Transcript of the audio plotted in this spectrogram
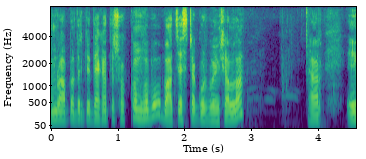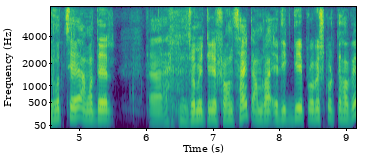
আমরা আপনাদেরকে দেখাতে সক্ষম হব বা চেষ্টা করব ইনশাল্লাহ। আর এই হচ্ছে আমাদের জমিটির ফ্রন্ট সাইড আমরা এদিক দিয়ে প্রবেশ করতে হবে।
